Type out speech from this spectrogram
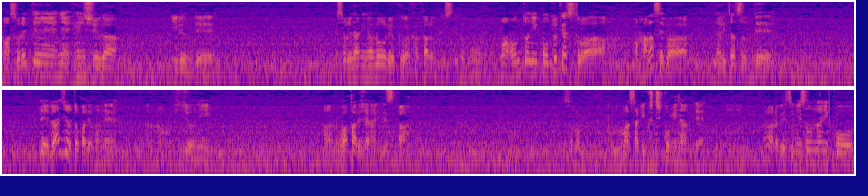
まあそれってね編集がいるんでそれなりの労力がかかるんですけどもまあ本当にポッドキャストは、話せば成り立つんででラジオとかでもねあの非常にあの分かるじゃないですか。そのまさに口コミなんで、だから別にそんなにこ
